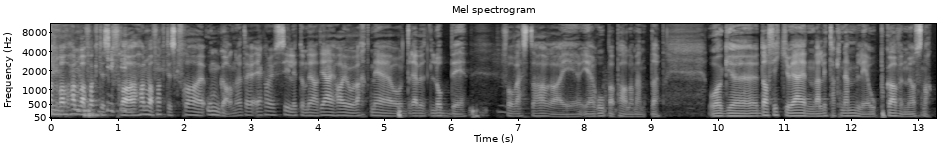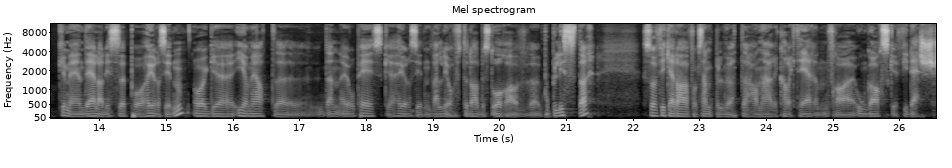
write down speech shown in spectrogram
han, var, han, var faktisk fra, han var faktisk fra Ungarn. Vet du, Jeg kan jo si litt om det at jeg har jo vært med og drevet lobby for Vest-Sahara i, i Europaparlamentet. Og eh, da fikk jo jeg den veldig takknemlige oppgaven med å snakke med en del av disse på høyresiden. Og eh, i og med at eh, den europeiske høyresiden veldig ofte da består av populister, så fikk jeg da f.eks. møte han her karakteren fra ungarske Fidesz.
